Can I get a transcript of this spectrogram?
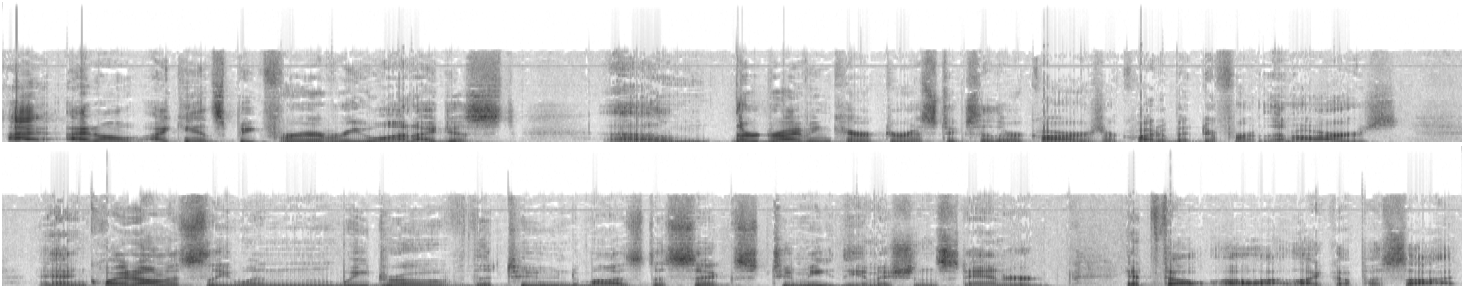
I, I don't, I can't speak for everyone. I just, um, their driving characteristics of their cars are quite a bit different than ours. And quite honestly, when we drove the tuned Mazda 6 to meet the emission standard, it felt a lot like a Passat.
